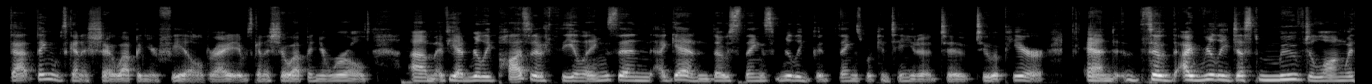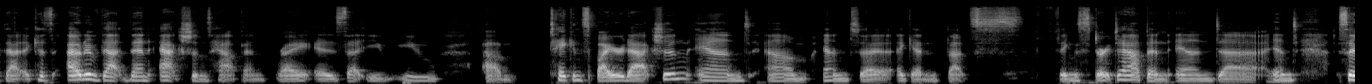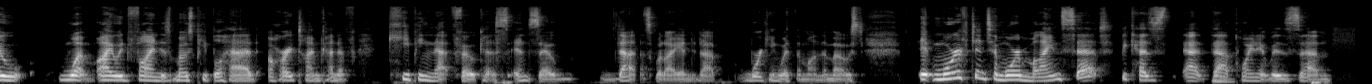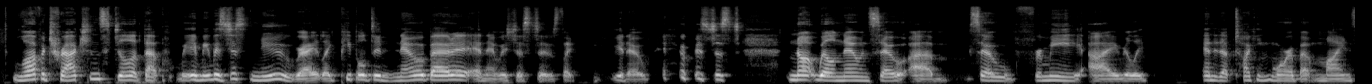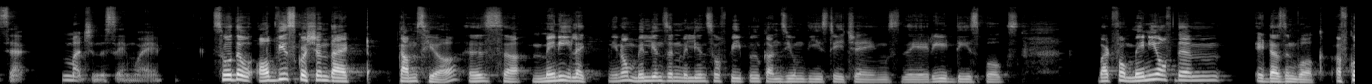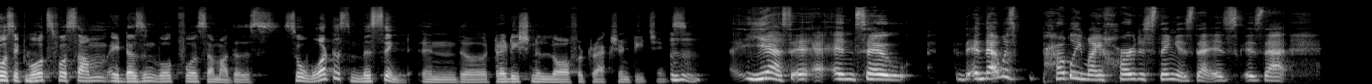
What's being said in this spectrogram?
that thing was going to show up in your field, right? It was going to show up in your world. Um, if you had really positive feelings, then again, those things, really good things, would continue to to to appear. And so I really just moved along with that because out of that, then actions happen, right? Is that you you um, take inspired action, and um, and uh, again, that's things start to happen, and uh, and so what I would find is most people had a hard time kind of keeping that focus. And so that's what I ended up working with them on the most. It morphed into more mindset because at that hmm. point it was um, law of attraction still at that point. I mean, it was just new, right? Like people didn't know about it. And it was just, it was like, you know, it was just not well known. So, um, so for me, I really ended up talking more about mindset much in the same way. So the obvious question that comes here is uh, many like you know millions and millions of people consume these teachings they read these books but for many of them it doesn't work. Of course it works for some it doesn't work for some others. So what is missing in the traditional law of attraction teachings? Mm-hmm. yes and so and that was probably my hardest thing is that is is that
